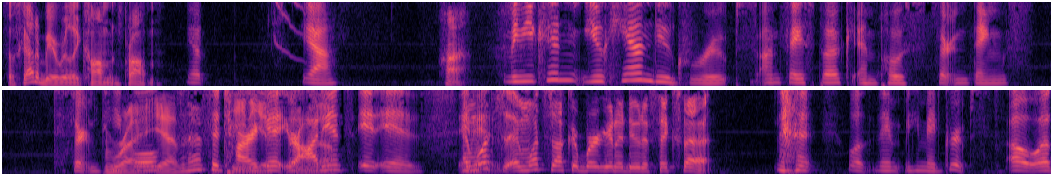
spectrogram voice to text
So it's got to be a really common problem. Yep. Yeah. Huh. I mean, you can you can do groups on Facebook and post certain things to certain people Right, yeah, but that's to a target your thing, though. audience. It is. It And what's is. and what's Zuckerberg going to do to fix that? well, they, he made groups. Oh well,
